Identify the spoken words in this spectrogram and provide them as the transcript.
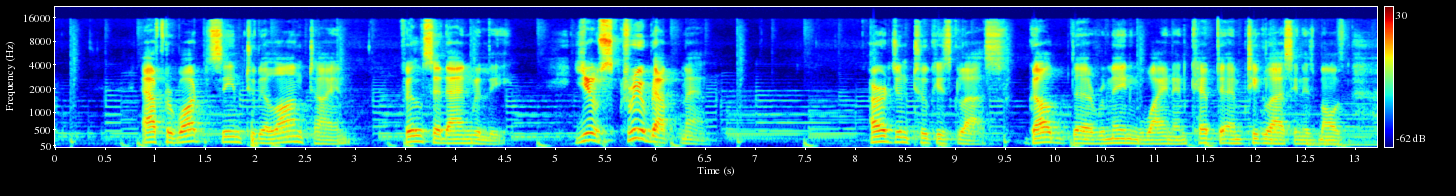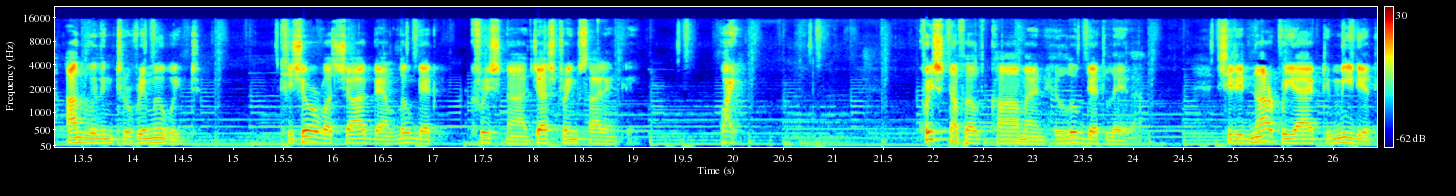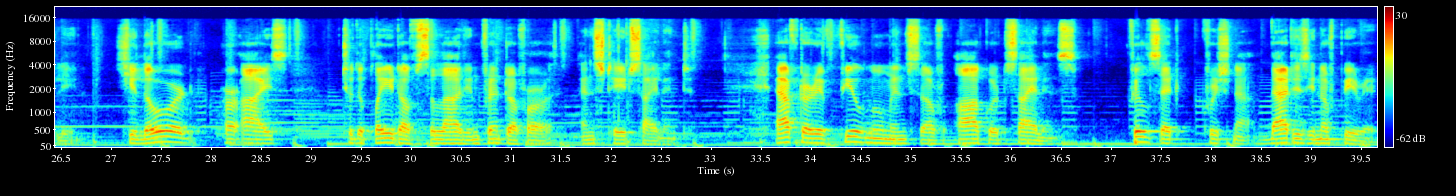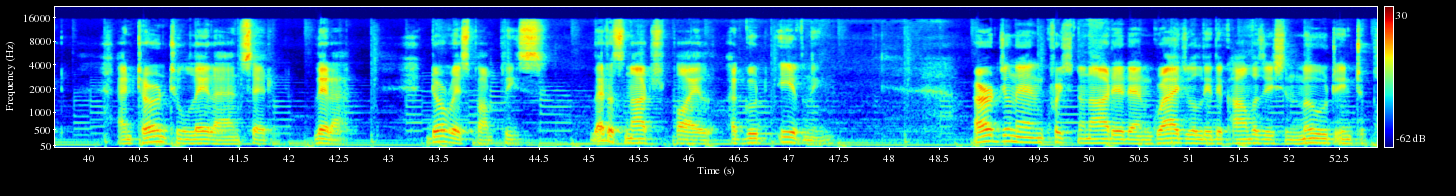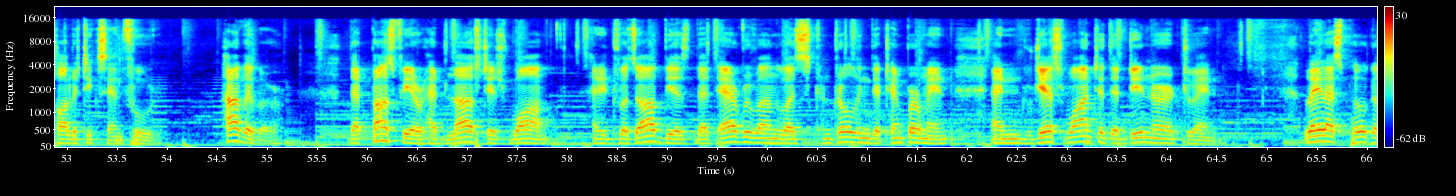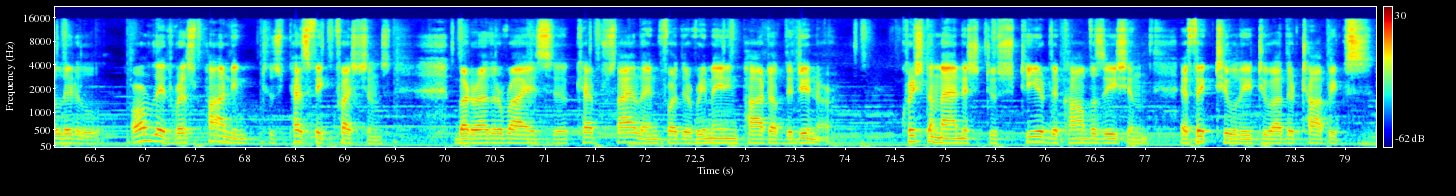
After what seemed to be a long time, Phil said angrily, You screwed up, man! Arjun took his glass, gulped the remaining wine, and kept the empty glass in his mouth, unwilling to remove it. Kishore was shocked and looked at Krishna, gesturing silently. Why? Krishna felt calm and he looked at Leila. She did not react immediately. She lowered her eyes to the plate of salad in front of her and stayed silent. After a few moments of awkward silence, Phil said, Krishna, that is enough period, and turned to Leila and said, Leila, don't respond, please. Let us not spoil a good evening. Arjun and Krishna nodded, and gradually the conversation moved into politics and food. However, the atmosphere had lost its warmth, and it was obvious that everyone was controlling their temperament and just wanted the dinner to end. Leila spoke a little, only responding to specific questions, but otherwise uh, kept silent for the remaining part of the dinner. Krishna managed to steer the conversation effectively to other topics.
